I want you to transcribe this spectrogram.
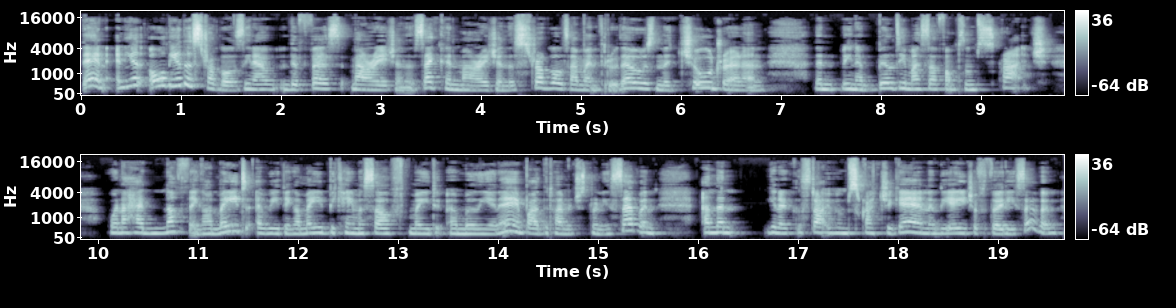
Then, and yet all the other struggles, you know, the first marriage and the second marriage and the struggles I went through those and the children and then, you know, building myself up from scratch when I had nothing. I made everything. I made, became a self-made a millionaire by the time I was 27. And then you know, starting from scratch again at the age of 37,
